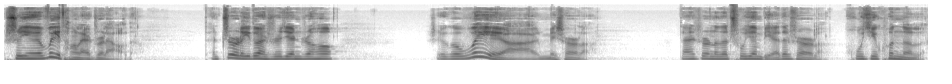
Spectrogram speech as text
是因为胃疼来治疗的，但治了一段时间之后，这个胃啊没事了，但是呢，他出现别的事了，呼吸困难了，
